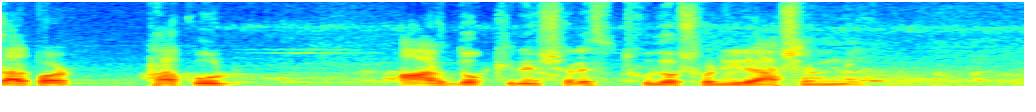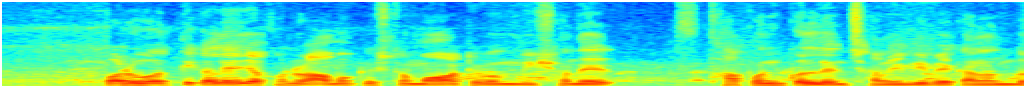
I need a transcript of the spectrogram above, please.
তারপর ঠাকুর আর দক্ষিণেশ্বরে স্থূল শরীরে আসেননি। পরবর্তীকালে যখন রামকৃষ্ণ মঠ এবং মিশনের স্থাপন করলেন স্বামী বিবেকানন্দ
